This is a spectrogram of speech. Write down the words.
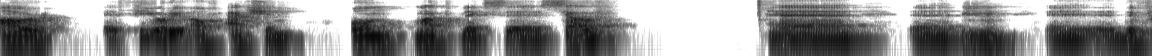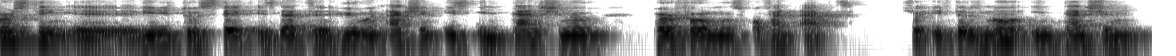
our theory of action on multiplex self uh, the first thing uh, we need to state is that uh, human action is intentional performance of an act. So if there is no intention,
